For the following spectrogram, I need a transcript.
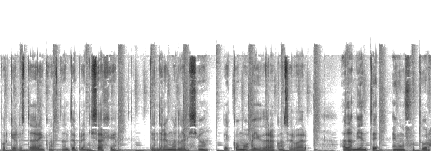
porque al estar en constante aprendizaje, tendremos la visión de cómo ayudar a conservar al ambiente en un futuro.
